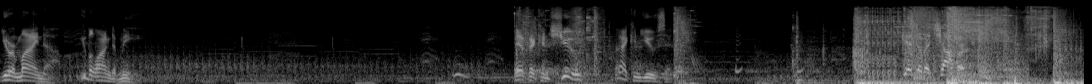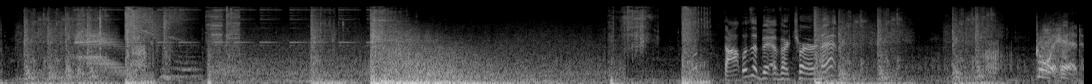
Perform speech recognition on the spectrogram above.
You're mine now. You belong to me. If it can shoot, I can use it. Get to the chopper. That was a bit of a turnip. Go eh? Ahead.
